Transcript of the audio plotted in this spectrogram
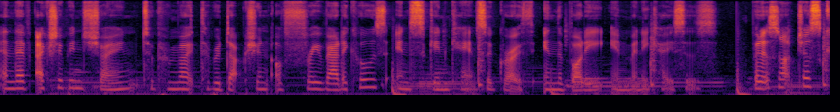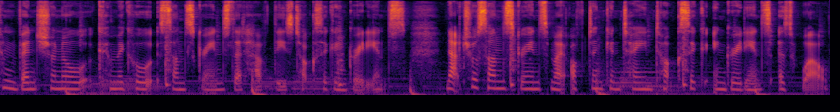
and they've actually been shown to promote the reduction of free radicals and skin cancer growth in the body in many cases. But it's not just conventional chemical sunscreens that have these toxic ingredients. Natural sunscreens may often contain toxic ingredients as well.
